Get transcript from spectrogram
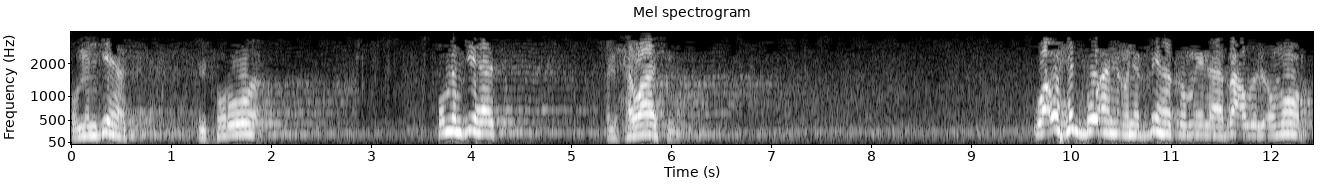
ومن جهة الفروع ومن جهة الحواشي وأحب أن أنبهكم إلى بعض الأمور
